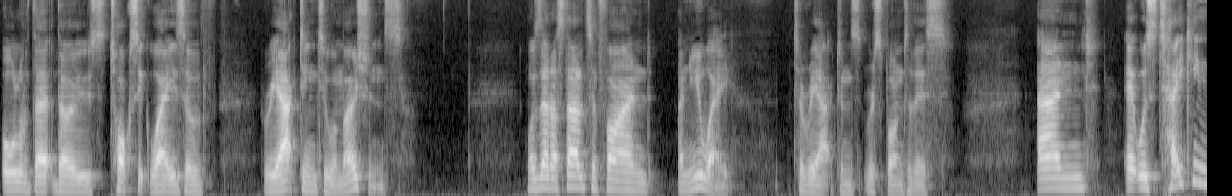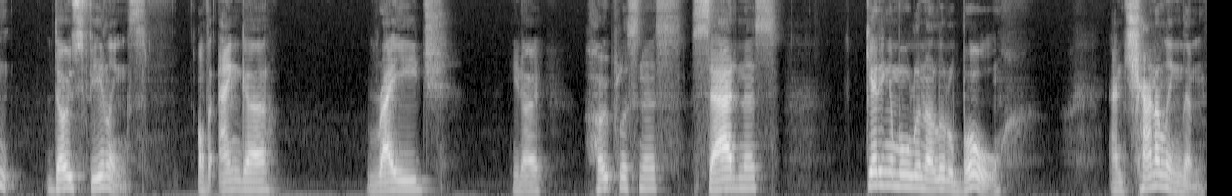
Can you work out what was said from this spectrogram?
all of the, those toxic ways of reacting to emotions was that I started to find a new way to react and respond to this. And it was taking those feelings of anger, rage, you know, hopelessness, sadness, getting them all in a little ball and channeling them.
